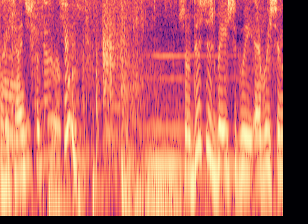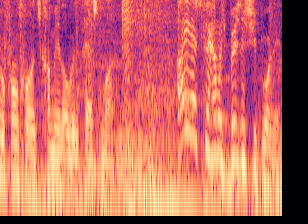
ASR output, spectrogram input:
Okay, can I just look at it real quick? So this is basically every single phone call that's come in over the past month. I ask her how much business she brought in,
